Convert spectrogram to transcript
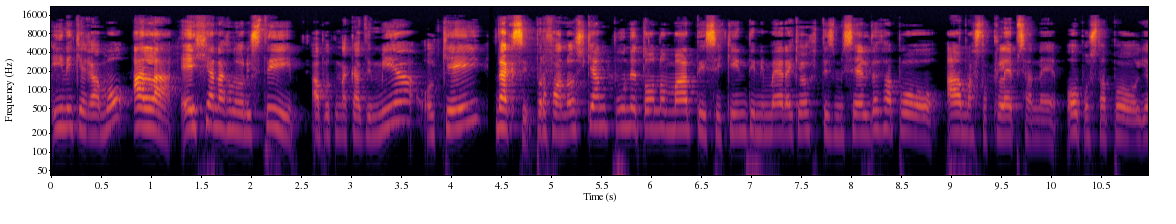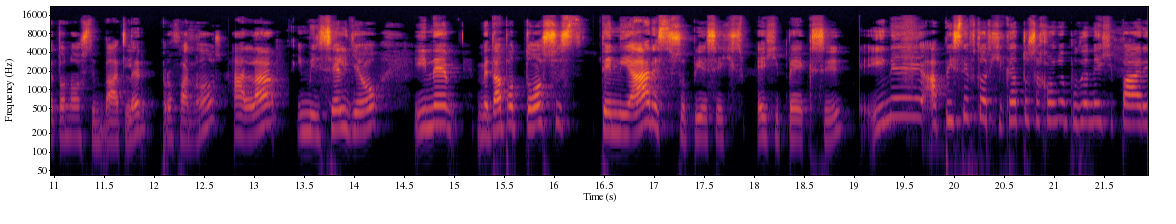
Είναι και γαμώ. Αλλά έχει αναγνωριστεί από την Ακαδημία. Οκ. Εντάξει, προφανώς και αν πούνε το όνομά της εκείνη την ημέρα και όχι της Μισελ, δεν θα πω α, μας το κλέψανε όπως θα πω για τον Austin Butler. Προφανώς. Αλλά η Michelle Yeoh είναι μετά από τόσες ταινιάρες τις οποίες έχεις, έχει παίξει. Είναι απίστευτο αρχικά τόσα χρόνια που δεν έχει πάρει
